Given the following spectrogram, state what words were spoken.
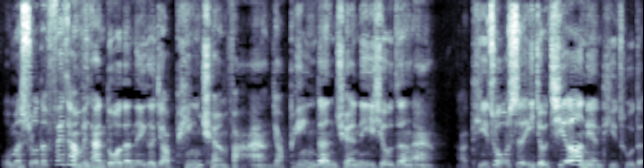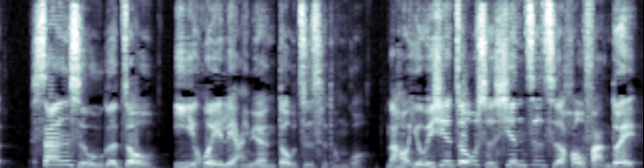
我们说的非常非常多的那个叫平权法案，叫平等权利修正案啊，提出是一九七二年提出的，三十五个州议会两院都支持通过，然后有一些州是先支持后反对，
